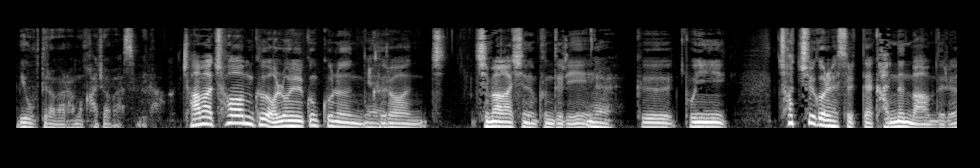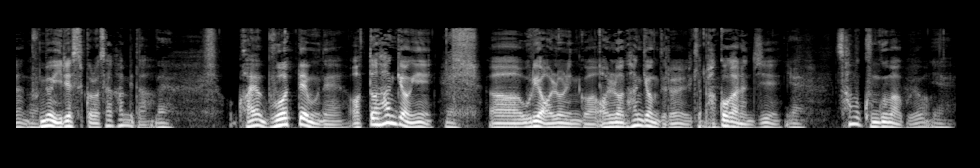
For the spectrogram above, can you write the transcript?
미국 드라마를 한번 가져와 봤습니다. 저 아마 처음 그 언론을 꿈꾸는 예. 그런 지, 지망하시는 분들이 네. 그 본인이 첫 출근을 했을 때 갖는 마음들은 네. 분명 히 이랬을 거라고 생각합니다. 네. 과연 무엇 때문에 어떤 환경이 네. 어, 우리 언론인과 언론 환경들을 이렇게 바꿔가는지 예. 사뭇 궁금하고요. 예.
